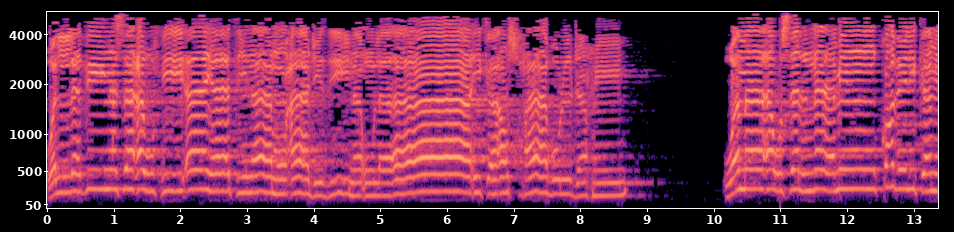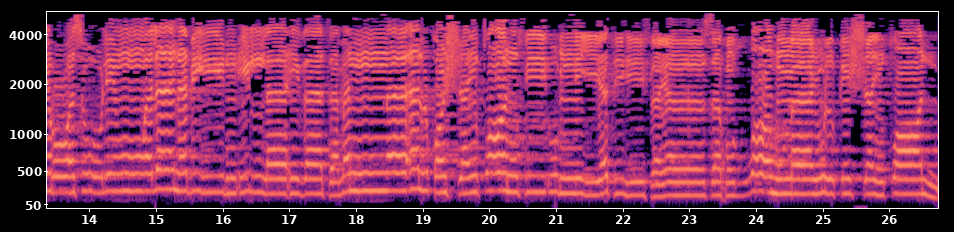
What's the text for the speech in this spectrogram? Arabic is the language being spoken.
والذين سأوا في آياتنا معاجزين أولئك أصحاب الجحيم وما أرسلنا من قبلك من رسول ولا نبي إلا إذا تمنى ألقى الشيطان في أمنيته فينسخ الله ما يلقي الشيطان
